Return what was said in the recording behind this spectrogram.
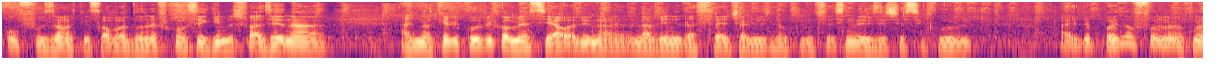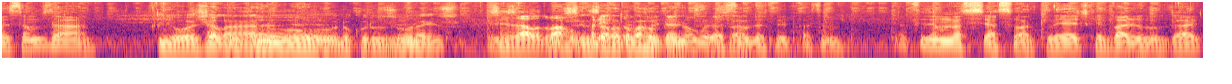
confusão aqui em Salvador, né? Conseguimos fazer na, naquele clube comercial ali na, na Avenida 7, ali, não, não sei se ainda existe esse clube. Aí depois nós fomos, começamos a. E hoje é lá no, no Curuzu, não é isso? Senzala do Barro Senzala Preto. do Barro Depois da inauguração exato. da passamos. Já fizemos na Associação Atlética, em vários lugares.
